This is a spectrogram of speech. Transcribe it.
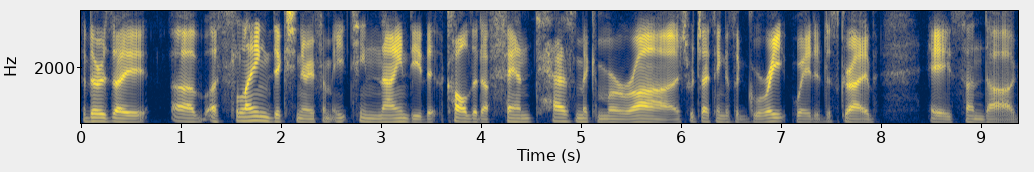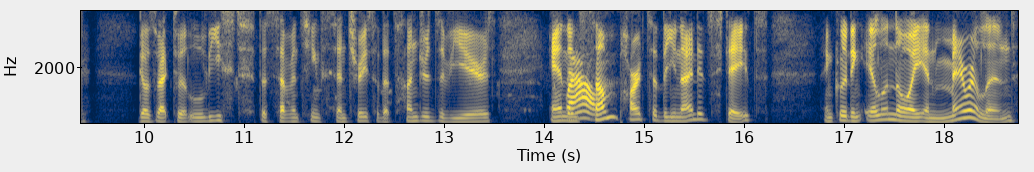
there's a, a a slang dictionary from 1890 that called it a phantasmic mirage, which I think is a great way to describe a sundog. It goes back to at least the 17th century, so that's hundreds of years. And in some parts of the United States, including Illinois and Maryland,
